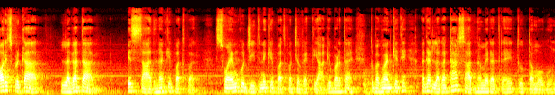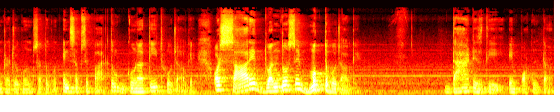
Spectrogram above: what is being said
और इस प्रकार लगातार इस साधना के पथ पर, स्वयं को जीतने के पथ पर जब व्यक्ति आगे बढ़ता है तो भगवान कहते हैं, अगर लगातार साधना में रत रहे तो तमोगुण, रजोगुण, सतोगुण, इन सबसे पार तुम गुणातीत हो जाओगे और सारे द्वंद्वों से मुक्त हो जाओगे. That is the important term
